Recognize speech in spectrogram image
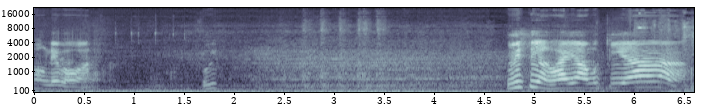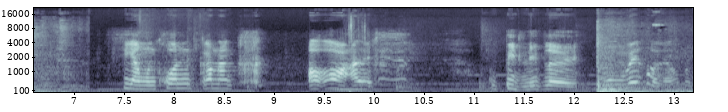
ห้องได้ป่าวะอุ้ยอุ้ยเสียงอะไรอะเมื่อกี้เสียงเหมือนคนกำลังอ้ออะไรกูปิดลิฟต์เลยกูไม่สนแล้ว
